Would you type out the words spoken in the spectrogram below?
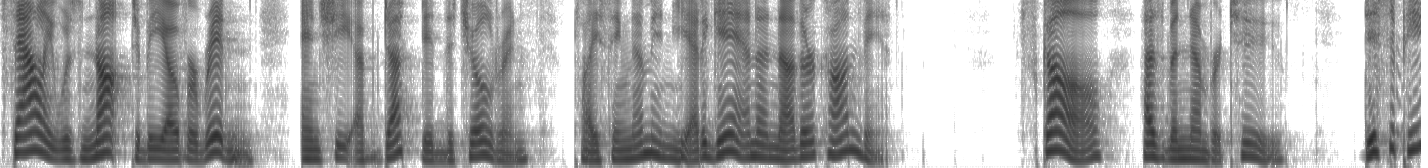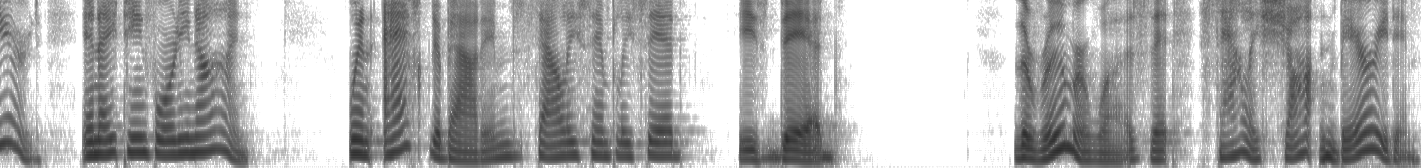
Sally was not to be overridden, and she abducted the children, placing them in yet again another convent. Skull, husband number two, disappeared in 1849. When asked about him, Sally simply said, He's dead. The rumor was that Sally shot and buried him.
